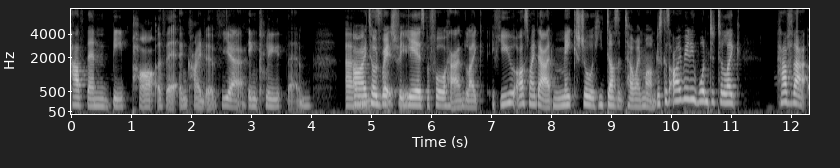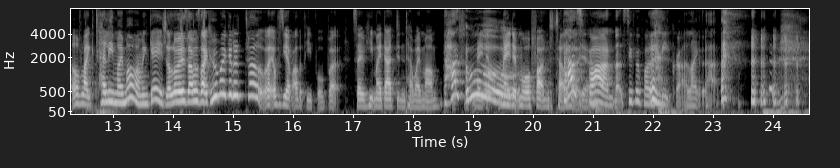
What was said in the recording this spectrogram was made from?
have them be part of it and kind of Yeah. include them. Oh, I Um, told so Rich for cute. years beforehand, like, if you ask my dad, make sure he doesn't tell my mum. Just because I really wanted to, like, have that of like telling my mom I'm engaged. Always I was like, who am I gonna tell? Like obviously you have other people, but so he my dad didn't tell my mum. That's made it made it more fun to tell That's her. yeah. fun. That's super fun secret. I like that.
